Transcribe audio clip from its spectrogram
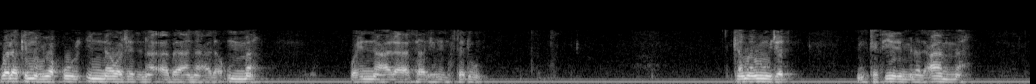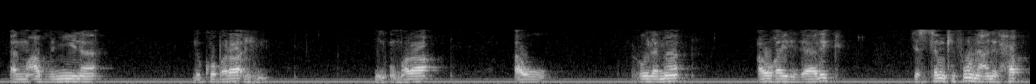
ولكنه يقول إنا وجدنا آباءنا على أمة وإنا على آثارهم مهتدون. كما يوجد من كثير من العامة المعظمين لكبرائهم من أمراء أو علماء أو غير ذلك يستنكفون عن الحق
